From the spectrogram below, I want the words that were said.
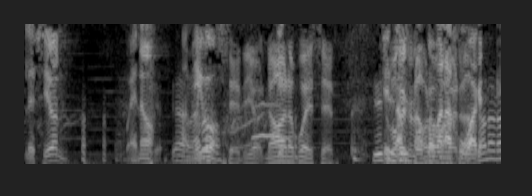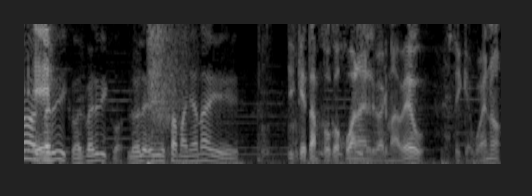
Lesión. Bueno, amigo. ¿En serio? No, no puede ser. Sí, Que sí, que tampoco broma, van a ¿verdad? jugar. No, no, no, es eh, verídico, es verídico. Lo he leído esta mañana y... y que tampoco juegan en el Bernabéu. Así que bueno.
